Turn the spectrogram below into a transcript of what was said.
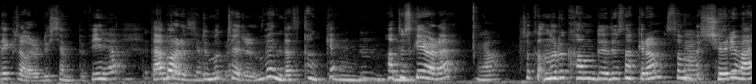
det klarer du kjempefint. Ja, Det er bare at du må tørre å venne deg til tanken. Mm. At du skal gjøre det. Ja. Så når du kan det du snakker om, så Ja. kjør i vei.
